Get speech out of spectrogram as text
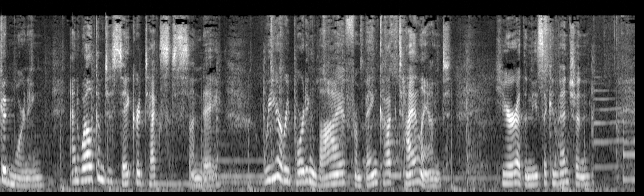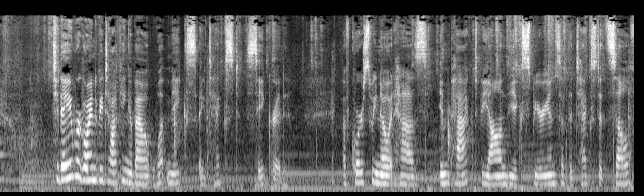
Good morning, and welcome to Sacred Text Sunday. We are reporting live from Bangkok, Thailand, here at the NISA Convention. Today, we're going to be talking about what makes a text sacred. Of course, we know it has impact beyond the experience of the text itself.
